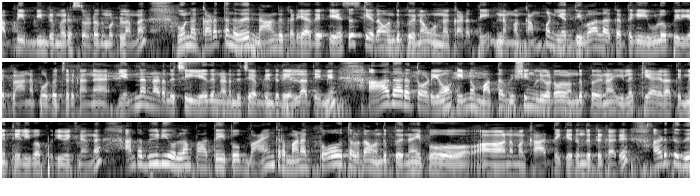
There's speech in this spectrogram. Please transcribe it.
அப்படி இப்படின்ற மாதிரி சொல்கிறது மட்டும் இல்லாமல் உன்னை கடத்தினது நாங்கள் கிடையாது. எஸ்எஸ்கே தான் வந்து போயின்னா உன்னை கடத்தி நம்ம கம்பெனியை திவாலாக்கிறதுக்கு இவ்வளோ பெரிய பிளானை போட்டு வச்சுருக்காங்க. என்ன நடந்துச்சு ஏது நடந்துச்சு அப்படின்றது எல்லாத்தையுமே ஆதாரத்தோடையும் இன்னும் மற்ற விஷயங்களோட வந்து பார்த்தீங்கன்னா இலக்கியா எல்லாத்தையுமே தெளிவாக புரிய வைக்கிறாங்க. அந்த வீடியோலாம் பார்த்து இப்போ பயங்கரமான கோவத்தில் தான் வந்து பார்த்தீங்கன்னா இப்போது நம்ம கார்த்திக் இருந்துட்டுருக்காரு. அடுத்தது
